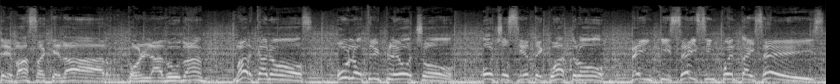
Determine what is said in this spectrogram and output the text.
te vas a quedar con la duda? Márcanos 1 triple 874 2656.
